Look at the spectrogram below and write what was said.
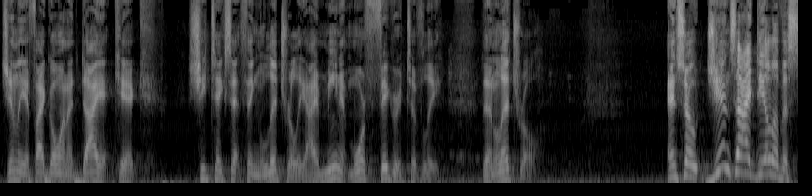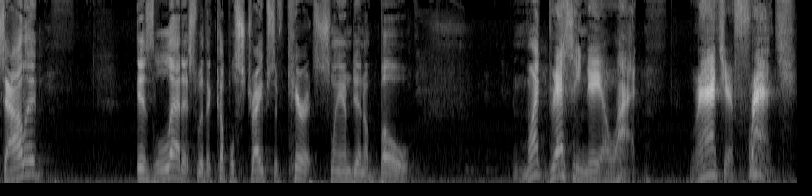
generally, if I go on a diet kick, she takes that thing literally. I mean it more figuratively than literal. And so, Jen's ideal of a salad is lettuce with a couple stripes of carrots slammed in a bowl. What dressing do you want? Ranch or French?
